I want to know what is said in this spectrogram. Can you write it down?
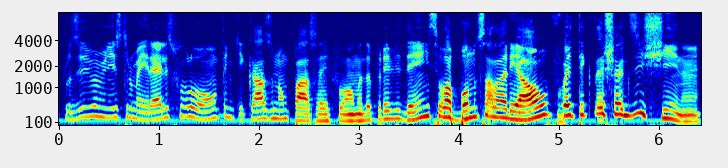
Inclusive o ministro Meirelles falou ontem que caso não passe a reforma da previdência, o abono salarial vai ter que deixar de existir, né?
